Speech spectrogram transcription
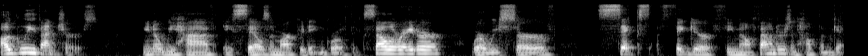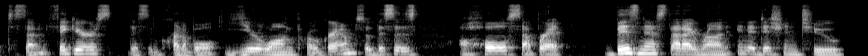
Ugliventures, you know, we have a sales and marketing growth accelerator where we serve six figure female founders and help them get to seven figures, this incredible year long program. So, this is a whole separate business that I run in addition to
